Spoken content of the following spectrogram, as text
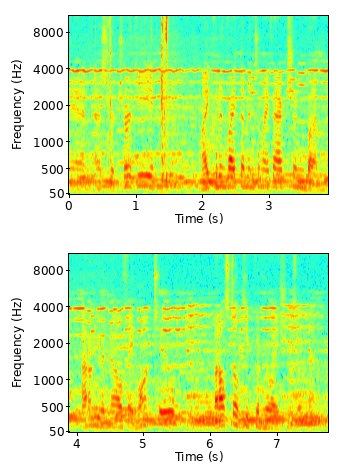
And as for Turkey, I could invite them into my faction, but I'm, I don't even know if they'd want to. But I'll still keep good relations with them.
